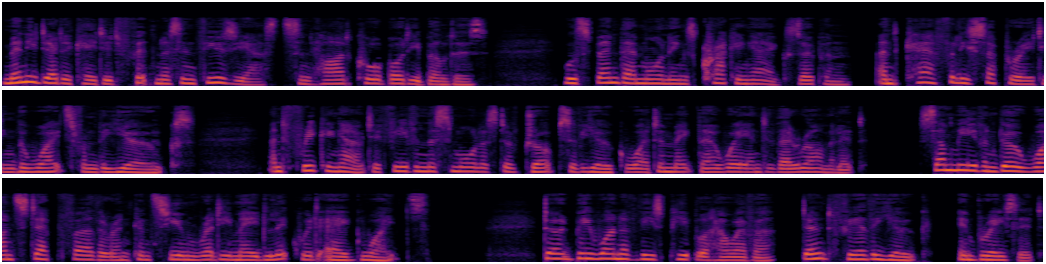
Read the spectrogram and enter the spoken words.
Many dedicated fitness enthusiasts and hardcore bodybuilders will spend their mornings cracking eggs open, and carefully separating the whites from the yolks, and freaking out if even the smallest of drops of yolk were to make their way into their omelette. Some even go one step further and consume ready-made liquid egg whites. Don't be one of these people however, don't fear the yolk, embrace it.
